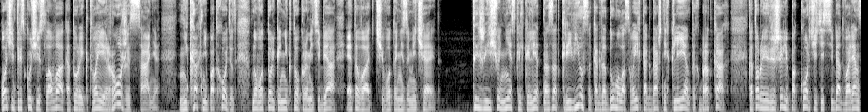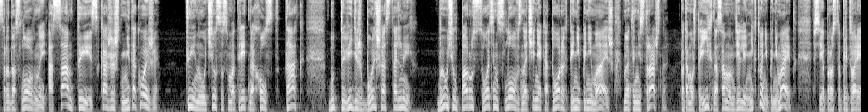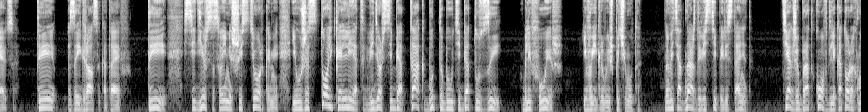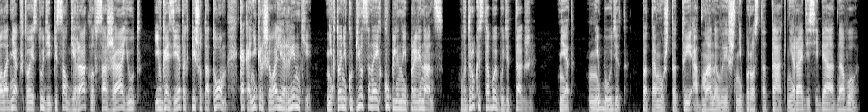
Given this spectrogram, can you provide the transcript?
Очень трескучие слова, которые к твоей роже, Саня, никак не подходят, но вот только никто, кроме тебя, этого от чего-то не замечает. Ты же еще несколько лет назад кривился, когда думал о своих тогдашних клиентах, братках, которые решили покорчить из себя дворян с родословной, а сам ты скажешь не такой же. Ты научился смотреть на холст так, будто видишь больше остальных. Выучил пару сотен слов, значения которых ты не понимаешь, но это не страшно, потому что их на самом деле никто не понимает, все просто притворяются. Ты заигрался, Катаев. Ты сидишь со своими шестерками и уже столько лет ведешь себя так, будто бы у тебя тузы. Блефуешь и выигрываешь почему-то. Но ведь однажды вести перестанет. Тех же братков, для которых молодняк в твоей студии писал Гераклов, сажают. И в газетах пишут о том, как они крышевали рынки. Никто не купился на их купленный провинанс. Вдруг и с тобой будет так же? Нет, не будет. Потому что ты обманываешь не просто так, не ради себя одного.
